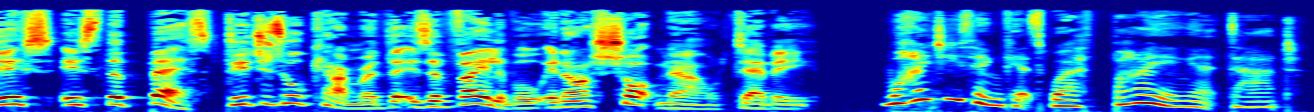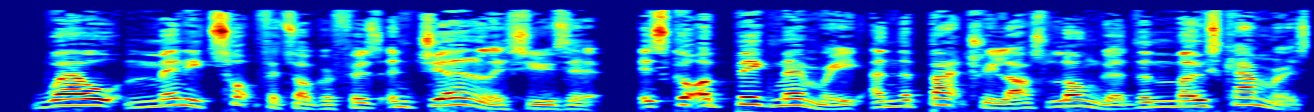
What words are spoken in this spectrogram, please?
this is the best digital camera that is available in our shop now, Debbie. Why do you think it's worth buying it, Dad? Well, many top photographers and journalists use it. It's got a big memory and the battery lasts longer than most cameras.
